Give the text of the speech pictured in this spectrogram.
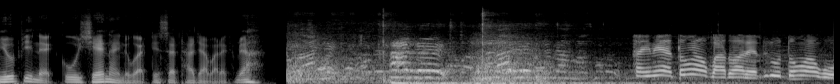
မျိုးပြည့်နဲ့ကိုရဲနိုင်တို့ကတင်ဆက်ထားကြပါတယ်ခင်ဗျာဆိုင်ထဲက3ယောက်ပါသွားတယ်သူတို့3ယောက်ကို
